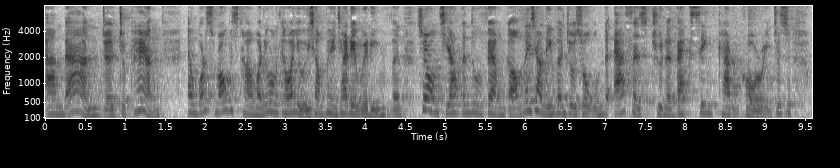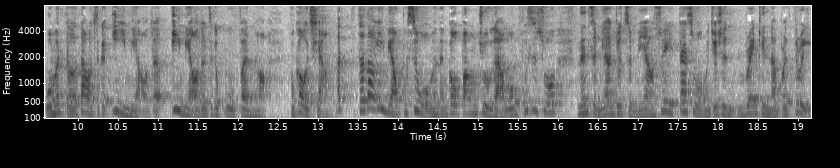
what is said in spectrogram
and then Japan。And what's wrong with Taiwan？因为我们台湾有一项被人家列为零分，虽然我们其他分数非常高，那项零分就是说我们的 access to the vaccine category，就是我们得到这个疫苗的疫苗的这个部分哈不够强。得到疫苗不是我们能够帮助的，我们不是说能怎么样就怎么样，所以但是我们就是 ranking number three。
